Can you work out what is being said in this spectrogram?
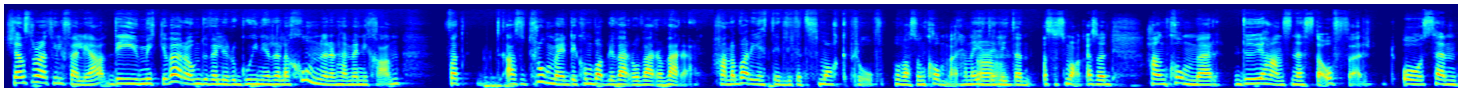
Känslor är tillfälliga. Det är ju mycket värre om du väljer att gå in i en relation med den här människan. För att, alltså, tro mig, det kommer bara bli värre och värre och värre. Han har bara gett ett litet smakprov på vad som kommer. Han har gett dig en liten alltså, smak. Alltså, han kommer, du är hans nästa offer. Och sen,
